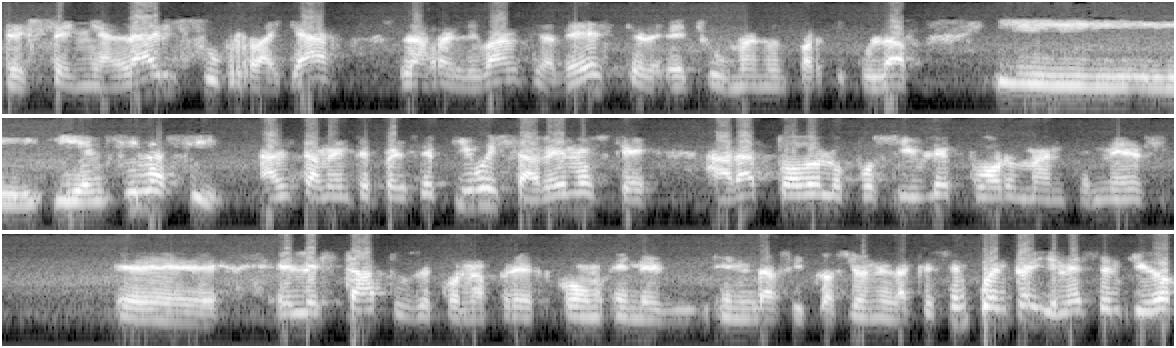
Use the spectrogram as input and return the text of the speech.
de señalar y subrayar la relevancia de este derecho humano en particular. Y, y encima sí, altamente perceptivo y sabemos que hará todo lo posible por mantener eh, el estatus de CONAPRED en, el, en la situación en la que se encuentra y en ese sentido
